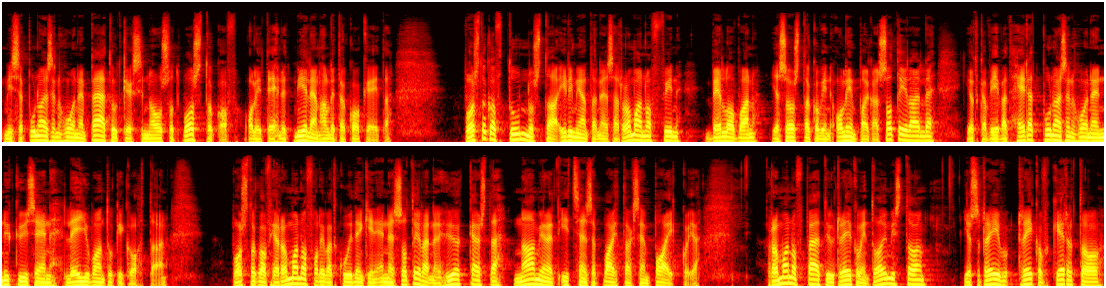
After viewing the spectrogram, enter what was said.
missä punaisen huoneen päätutkeksi noussut Vostokov oli tehnyt mielenhallintakokeita. Vostokov tunnustaa ilmiantaneensa Romanoffin, Belovan ja Sostakovin olinpaikan sotilaille, jotka vievät heidät punaisen huoneen nykyiseen leijuvaan tukikohtaan. Vostokov ja Romanov olivat kuitenkin ennen sotilainen hyökkäystä naamioineet itsensä vaihtaakseen paikkoja. Romanov päätyy Dreikovin toimistoon, jossa Dreikov kertoo,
